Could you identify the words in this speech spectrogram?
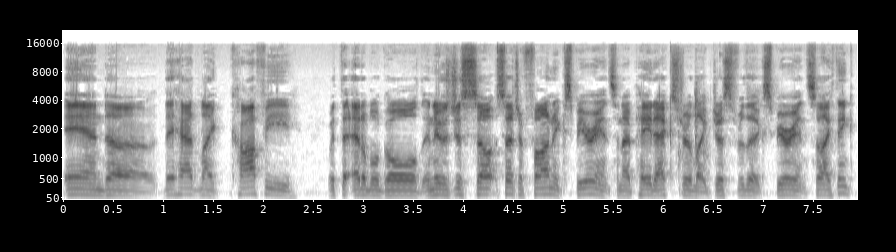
and uh, they had like coffee with the edible gold, and it was just so such a fun experience. And I paid extra like just for the experience. So I think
